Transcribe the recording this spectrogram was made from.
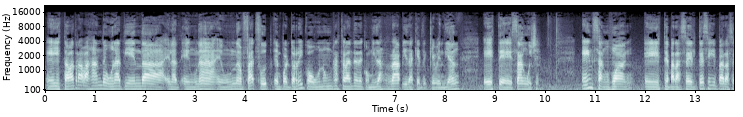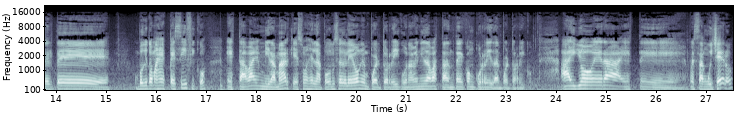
Eh, estaba trabajando en una tienda, en, una, en una fat food en Puerto Rico, un, un restaurante de comidas rápidas que, que vendían este, sándwiches en San Juan. Este, para hacerte, sí, para hacerte un poquito más específico, estaba en Miramar, que eso es en la Ponce de León, en Puerto Rico, una avenida bastante concurrida en Puerto Rico. Ahí yo era, este, pues, sandwichero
